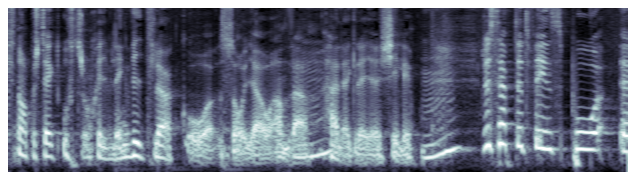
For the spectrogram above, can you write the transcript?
knaperstekt ostronskivling, vitlök och soja och andra Mm. härliga grejer, chili. Receptet finns på eh,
